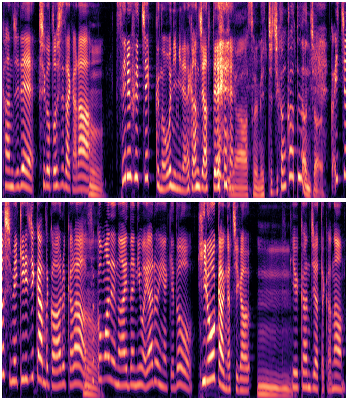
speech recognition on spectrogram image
感じで仕事をしてたから、うん。セルフチェックの鬼みたいな感じあっいてやーそれめっちゃ時間かかってたんじゃう。一応締め切り時間とかあるから、うん。そこまでの間にはやるんやけど疲労感が違うっうんていう感じやったかな、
